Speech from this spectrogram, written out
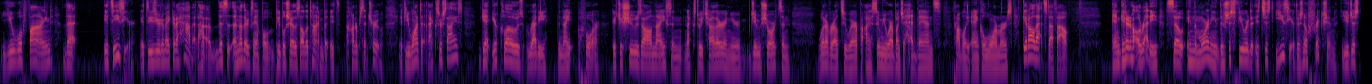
you will find that it's easier. It's easier to make it a habit. This is another example. People share this all the time, but it's 100% true. If you want to exercise, get your clothes ready the night before. Get your shoes all nice and next to each other and your gym shorts and whatever else you wear. I assume you wear a bunch of headbands, probably ankle warmers. Get all that stuff out and get it all ready. So in the morning, there's just fewer, it's just easier. There's no friction. You just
